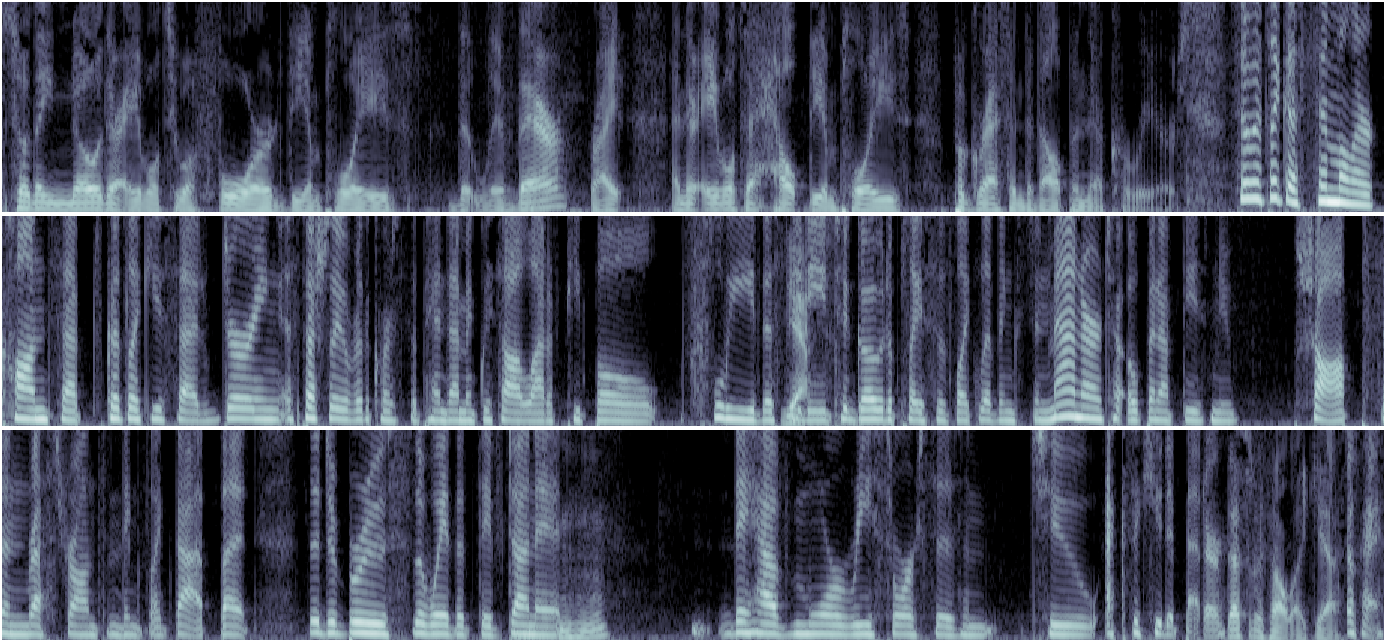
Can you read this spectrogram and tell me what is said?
so they know they're able to afford the employees that live there, right? And they're able to help the employees progress and develop in their careers. So it's like a similar concept because, like you said, during, especially over the course of the pandemic, we saw a lot of people flee the city Yes. to go to places like Livingston Manor to open up these new shops and restaurants and things like that. But the DeBruce, the way that they've done it, Mm-hmm. they have more resources and to execute it better. That's what it felt like, yes. okay.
